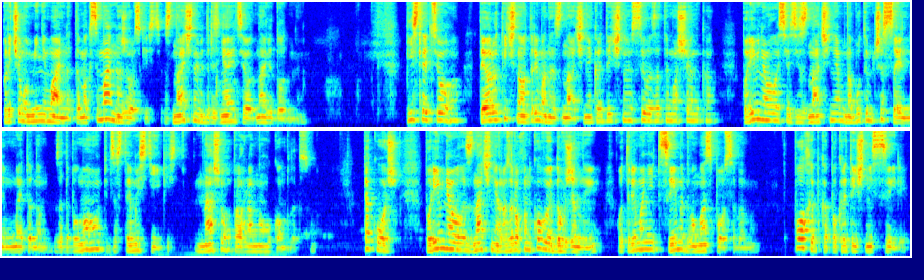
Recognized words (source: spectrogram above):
Причому мінімальна та максимальна жорсткість значно відрізняються одна від одної. Після цього теоретично отримане значення критичної сили за Тимошенка порівнювалося зі значенням набутим чисельним методом за допомогою підсистеми стійкість нашого програмного комплексу. Також порівнювали значення розрахункової довжини, отримані цими двома способами. Похибка по критичній силі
